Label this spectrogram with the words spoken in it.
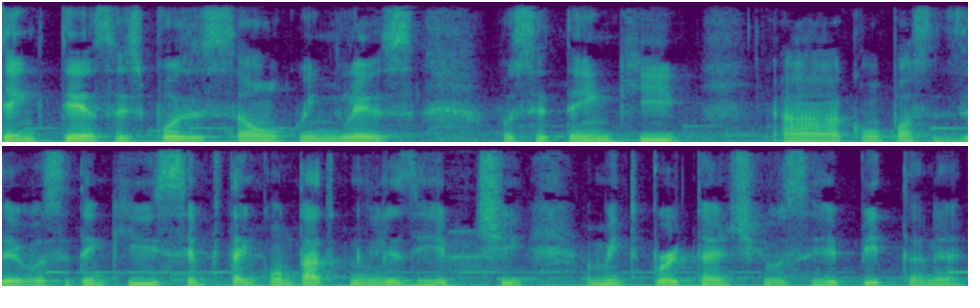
tem que ter essa exposição com o inglês, você tem que ah, como posso dizer, você tem que sempre estar em contato com o inglês e repetir. É muito importante que você repita, né?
